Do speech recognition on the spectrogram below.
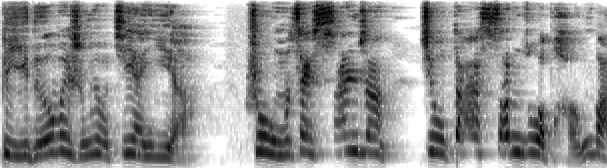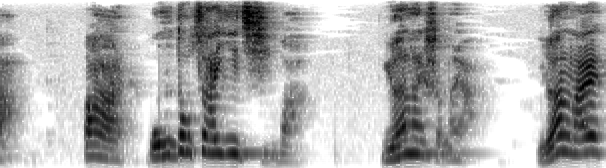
彼得为什么要建议啊？说我们在山上就搭三座棚吧，啊，我们都在一起吧。原来什么呀？原来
